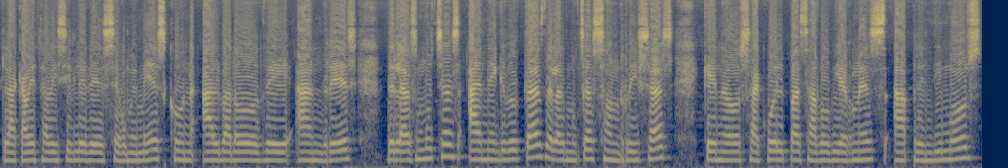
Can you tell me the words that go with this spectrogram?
la cabeza visible de Segomemés, con Álvaro de Andrés, de las muchas anécdotas, de las muchas sonrisas que nos sacó el pasado viernes. Aprendimos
